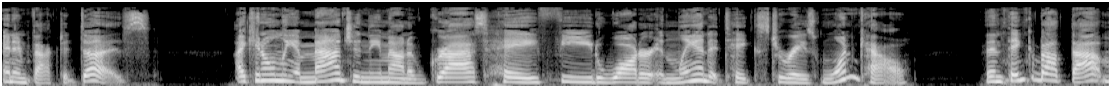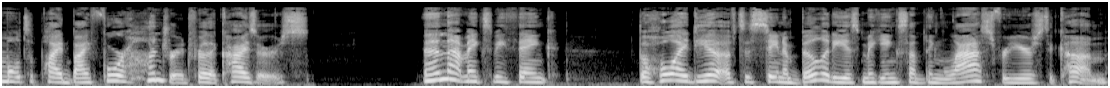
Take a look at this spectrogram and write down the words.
And in fact, it does. I can only imagine the amount of grass, hay, feed, water, and land it takes to raise one cow. Then think about that multiplied by 400 for the Kaisers. And then that makes me think the whole idea of sustainability is making something last for years to come.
